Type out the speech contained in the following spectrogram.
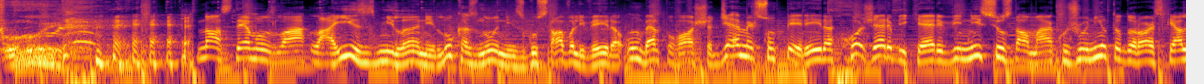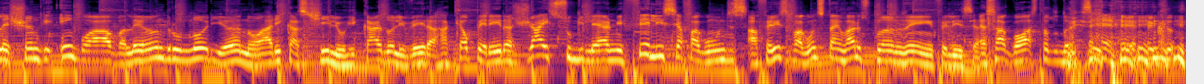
Nós temos lá Laís Milani, Lucas Nunes, Gustavo Oliveira, Humberto Rocha, Jemerson Pereira, Rogério Biqueri, Vinícius Dalmarco, Juninho Teodorowski, Alexandre Emboava, Leandro Loriano, Ari Castilho, Ricardo Oliveira, Raquel Pereira, Jaisso Guilherme, Felícia Fagundes. A Felícia Fagundes tá em vários planos, hein, Felícia? Essa gosta do dois empregos.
